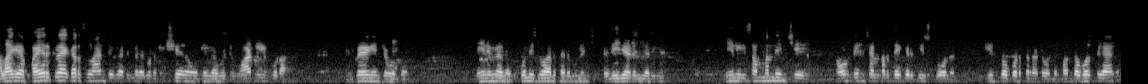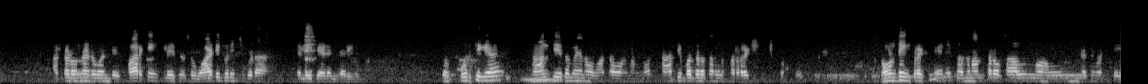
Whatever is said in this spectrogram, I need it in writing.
అలాగే ఫైర్ క్రాకర్స్ లాంటి వాటి మీద కూడా నిషేధం ఉంది కాబట్టి వాటిని కూడా ఉపయోగించవద్దు. దీని మీద పోలీసు వారి తరపు నుంచి తెలియజేయడం జరిగింది. దీనికి సంబంధించి కౌంటింగ్ సెంటర్ దగ్గర తీసుకోవాలని తీసుకోబడుతున్నటువంటి బందోబస్తు కానీ అక్కడ ఉన్నటువంటి పార్కింగ్ ప్లేసెస్ వాటి గురించి కూడా తెలియజేయడం జరిగింది. సో పూర్తిగా శాంతియుతమైన వాతావరణంలో శాంతి భద్రతలను పరిరక్షించుకుంటూ కౌంటింగ్ ప్రక్రియని తదనంతర కాలంలో ఉన్నటువంటి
